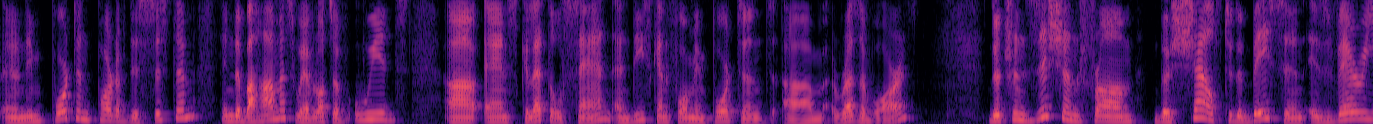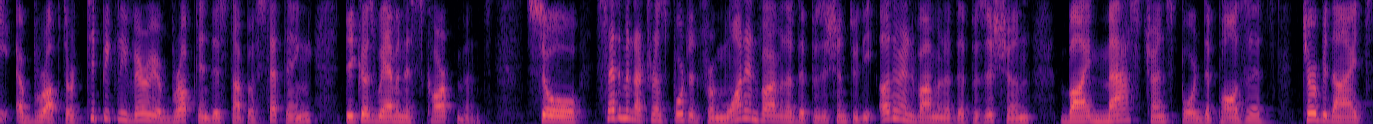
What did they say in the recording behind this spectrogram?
an important part of this system. In the Bahamas, we have lots of ooids uh, and skeletal sand, and these can form important um, reservoirs. The transition from the shelf to the basin is very abrupt or typically very abrupt in this type of setting because we have an escarpment. So sediment are transported from one environment of deposition to the other environment of deposition by mass transport deposits, turbidites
